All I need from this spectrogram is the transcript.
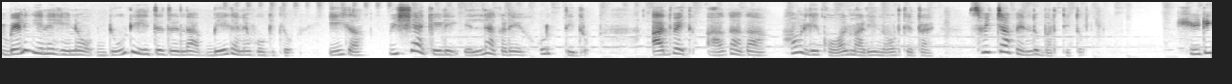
ಬೆಳಿಗ್ಗೆನೆ ಏನೋ ಡ್ಯೂಟಿ ಇದ್ದಿದ್ರಿಂದ ಬೇಗನೆ ಹೋಗಿದ್ಲು. ಈಗ ವಿಷಯ ಕೇಳಿ ಎಲ್ಲ ಕಡೆ ಹುಡುಕ್ತಿದ್ರು. ಅದ್ವೈತ್ ಆಗಾಗ ಅವಳಿಗೆ ಕಾಲ್ ಮಾಡಿ ನೋಡ್ತಿದ್ದಾಳೆ ಸ್ವಿಚ್ ಆಫ್ ಎಂದು ಬರ್ತಿತ್ತು. ಇಡೀ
